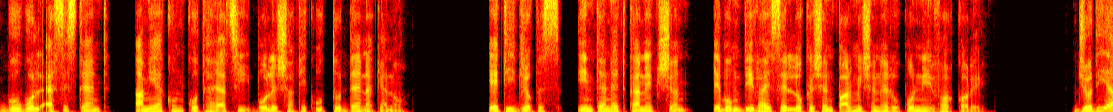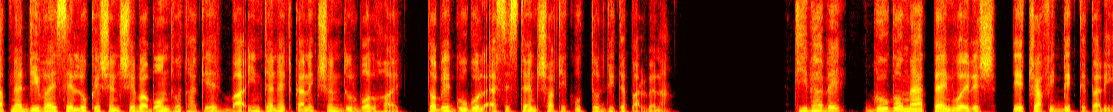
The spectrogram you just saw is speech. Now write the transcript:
গুগল অ্যাসিস্ট্যান্ট আমি এখন কোথায় আছি বলে সঠিক উত্তর দেয় না কেন। এটি জোপস ইন্টারনেট কানেকশন এবং ডিভাইসের লোকেশন পারমিশনের উপর নির্ভর করে। যদি আপনার ডিভাইসে লোকেশন সেবা বন্ধ থাকে বা ইন্টারনেট কানেকশন দুর্বল হয়, তবে গুগল অ্যাসিস্ট্যান্ট সঠিক উত্তর দিতে পারবে না। কীভাবে? গুগল ম্যাপ প্যাংওয়ারেস এ ট্রাফিক দেখতে পারি।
